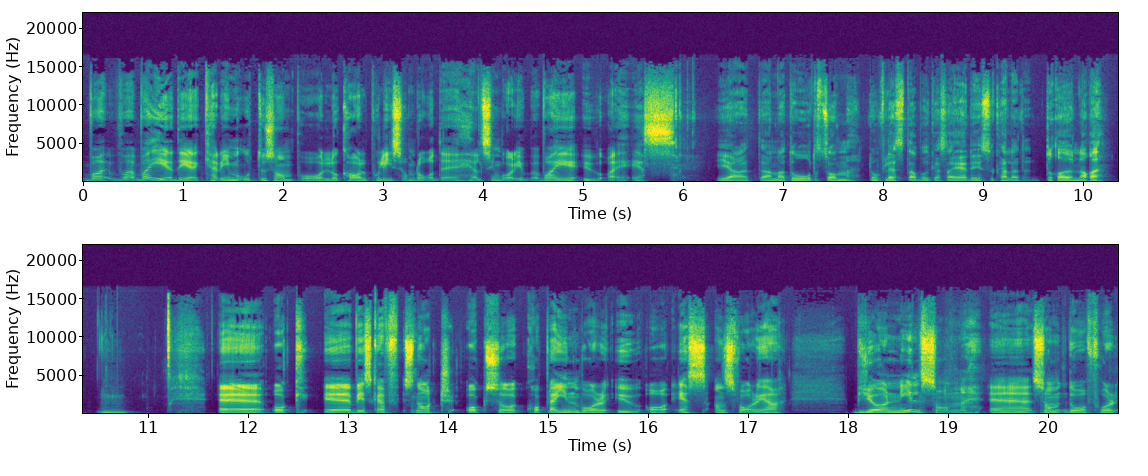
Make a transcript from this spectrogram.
vad, vad, vad, är det Karim Ottosson på lokalpolisområde Helsingborg? Vad är UAS? Ja, ett annat ord som de flesta brukar säga det är så kallad drönare. Mm. Eh, och eh, vi ska snart också koppla in vår UAS-ansvariga Björn Nilsson eh, som då får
